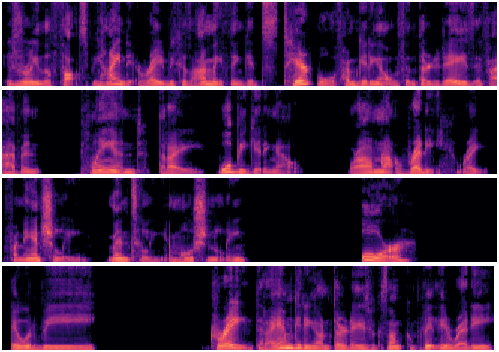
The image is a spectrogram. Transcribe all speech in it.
is really the thoughts behind it, right? Because I may think it's terrible if I'm getting out within 30 days if I haven't planned that I will be getting out or I'm not ready, right? Financially, mentally, emotionally. Or it would be great that I am getting on 30 days because I'm completely ready.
